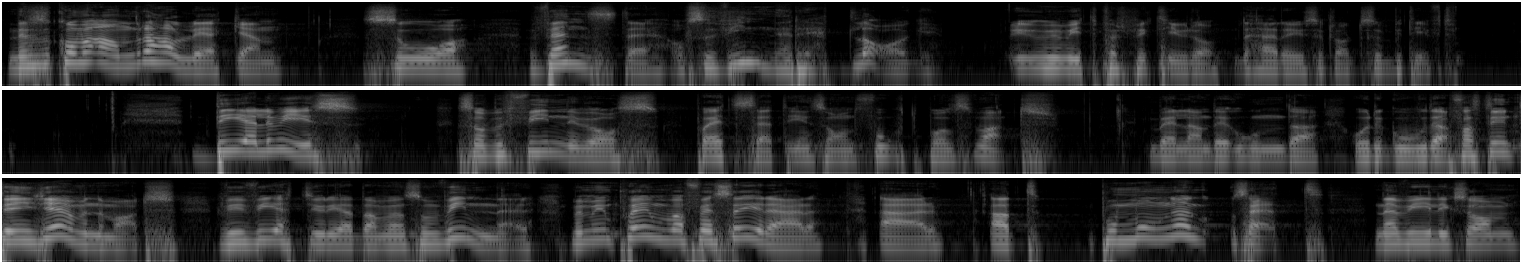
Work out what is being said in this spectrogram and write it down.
Men så kommer andra halvleken, så vänds det, och så vinner rätt lag ur mitt perspektiv då, det här är ju såklart subjektivt. Delvis så befinner vi oss på ett sätt i en sån fotbollsmatch mellan det onda och det goda. Fast det är inte en jämn match. Vi vet ju redan vem som vinner. Men min poäng varför jag säger det här är att på många sätt, när vi liksom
